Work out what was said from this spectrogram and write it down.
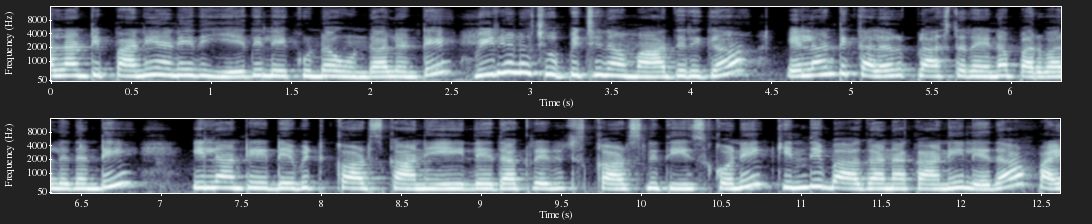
అలాంటి పని అనేది ఏది లేకుండా ఉండాలంటే వీడియోలో చూపించిన మాదిరిగా ఎలాంటి కలర్ ప్లాస్టర్ అయినా పర్వాలేదండి. ఇలాంటి డెబిట్ కార్డ్స్ కానీ లేదా క్రెడిట్ కార్డ్స్ని తీసుకొని కింది భాగాన కానీ లేదా పై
